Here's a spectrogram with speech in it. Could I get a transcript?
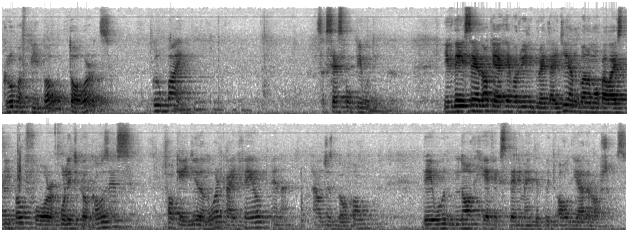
group of people towards group buying. Successful pivoting. If they said, okay, I have a really great idea, I'm going to mobilize people for political causes, okay, it didn't work, I failed, and I'll just go home, they would not have experimented with all the other options.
